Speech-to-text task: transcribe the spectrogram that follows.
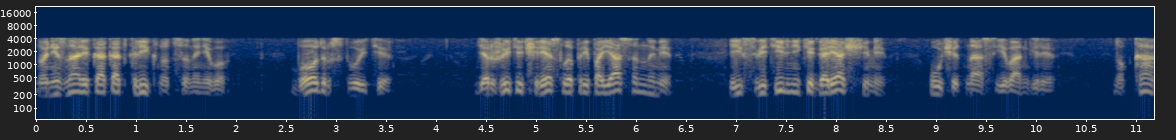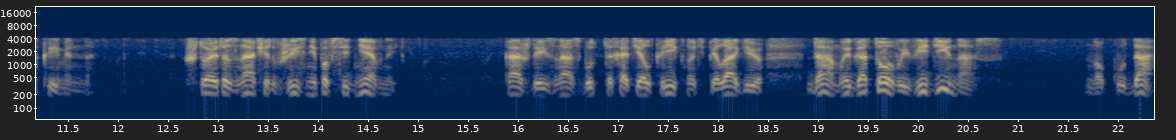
но не знали, как откликнуться на него. «Бодрствуйте, держите чресла припоясанными», и светильники горящими, учит нас Евангелие. Но как именно? Что это значит в жизни повседневной? Каждый из нас будто хотел крикнуть Пелагию: "Да, мы готовы, веди нас". Но куда?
